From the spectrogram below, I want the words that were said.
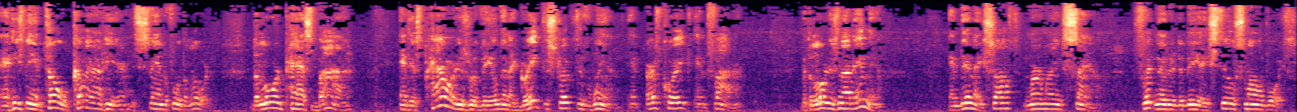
and he's being told, Come out here and stand before the Lord. the Lord passed by, and his power is revealed in a great destructive wind, an earthquake, and fire, but the Lord is not in them. And then a soft murmuring sound, footnoted to be a still small voice.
